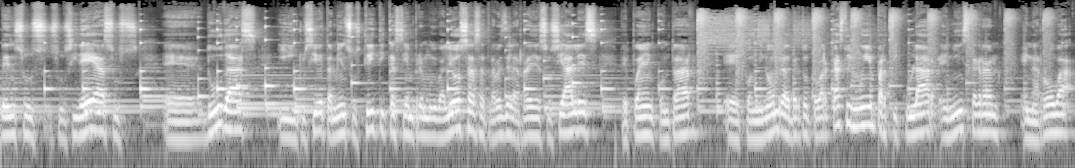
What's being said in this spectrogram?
den sus, ideas, sus eh, dudas inclusive también sus críticas siempre muy valiosas a través de las redes sociales. Me pueden encontrar eh, con mi nombre Alberto Tobar Castro y muy en particular en Instagram en arroba.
